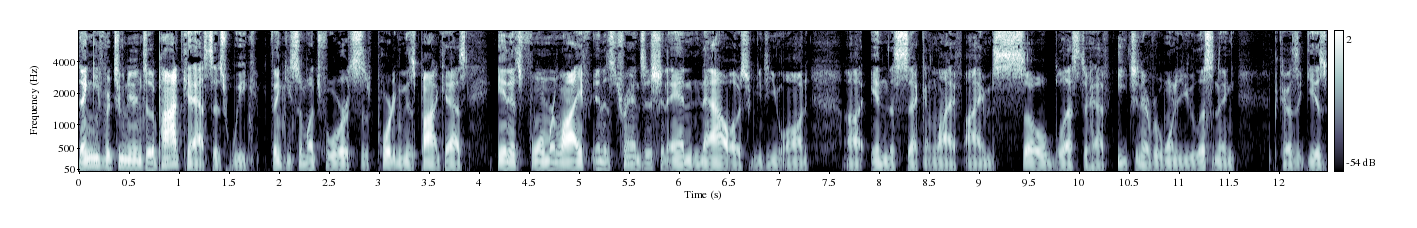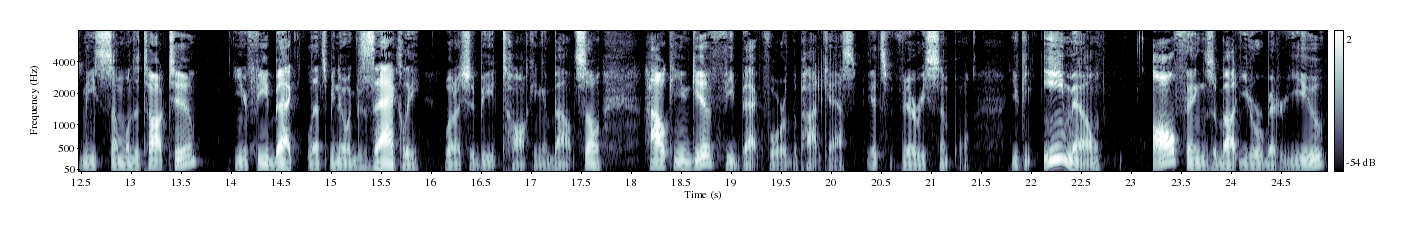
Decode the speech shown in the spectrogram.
Thank you for tuning into the podcast this week. Thank you so much for supporting this podcast in its former life, in its transition, and now as we continue on uh, in the second life. I'm so blessed to have each and every one of you listening because it gives me someone to talk to. And your feedback lets me know exactly what I should be talking about. So, how can you give feedback for the podcast? It's very simple. You can email all things about Your Better You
